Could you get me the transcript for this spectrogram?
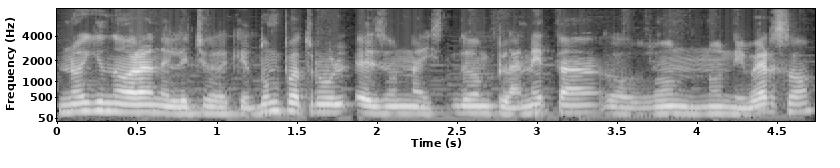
no ignoran el hecho de que Doom Patrol es de, un planeta o de un universo,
